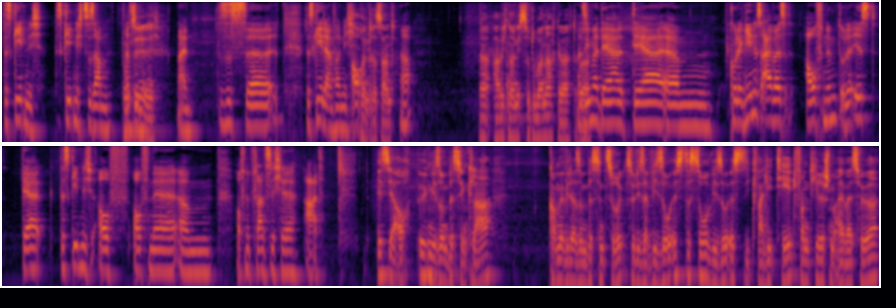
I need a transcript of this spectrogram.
Das geht nicht. Das geht nicht zusammen. Funktioniert also, nicht. Nein. Das ist, äh, das geht einfach nicht. Auch interessant. Ja. Ja, habe ich noch nicht so drüber nachgedacht. Also aber- jemand, der, der ähm, kollagenes Eiweiß aufnimmt oder isst, der, das geht nicht auf, auf, eine, ähm, auf eine pflanzliche Art. ist ja auch irgendwie so ein bisschen klar. Kommen wir wieder so ein bisschen zurück zu dieser, wieso ist es so? Wieso ist die Qualität von tierischem Eiweiß höher?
